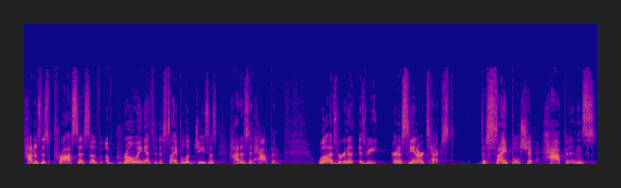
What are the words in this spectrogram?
How does this process of, of growing as a disciple of Jesus, how does it happen? Well, as we're gonna as we are gonna see in our text, discipleship happens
